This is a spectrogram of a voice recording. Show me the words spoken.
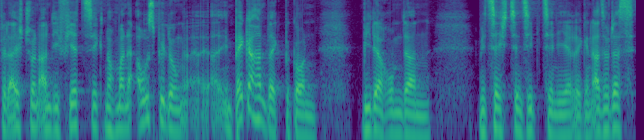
vielleicht schon an die 40 nochmal eine Ausbildung äh, im Bäckerhandwerk begonnen. Wiederum dann mit 16, 17-Jährigen. Also das,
